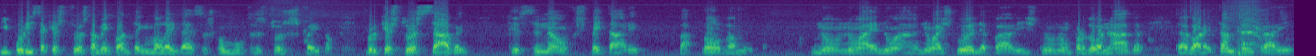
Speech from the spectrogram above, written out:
e por isso é que as pessoas também, quando têm uma lei dessas com multas, as pessoas respeitam. Porque as pessoas sabem que se não respeitarem, pá, vão levar multa. Não, não, há, não, há, não há escolha, pá, isto não, não perdoa nada. Agora, estamos a entrar em,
